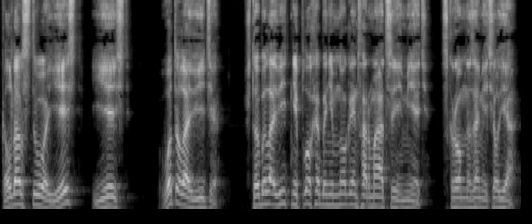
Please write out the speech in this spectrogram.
Колдовство есть? Есть. Вот и ловите. Чтобы ловить, неплохо бы немного информации иметь, скромно заметил я.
